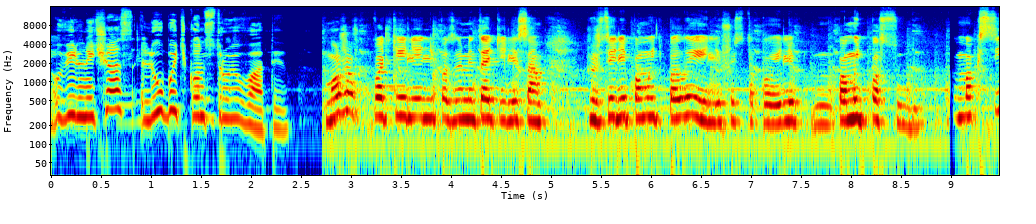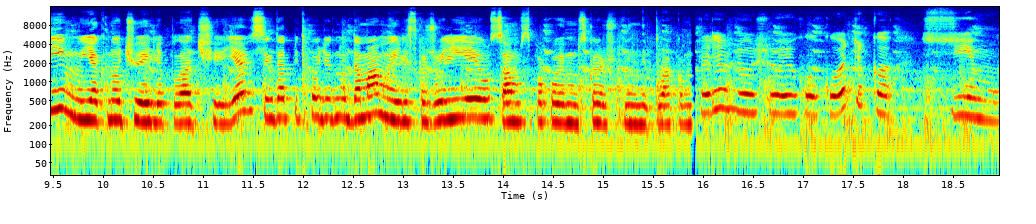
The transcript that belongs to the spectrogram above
у вільний час любить конструювати. Можу в квартирі или позамітати, или сам щось, или помити поли, или щось таке, или м, помити посуду. Максим, як ночі или плаче, я завжди підходжу ну, до мами или скажу, или я його сам спокійно йому скажу, щоб він не плакав. Я люблю свого котика Симу.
